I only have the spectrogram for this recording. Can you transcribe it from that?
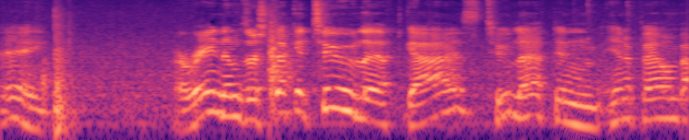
Hey, our randoms are stuck at two left, guys. Two left in NFL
